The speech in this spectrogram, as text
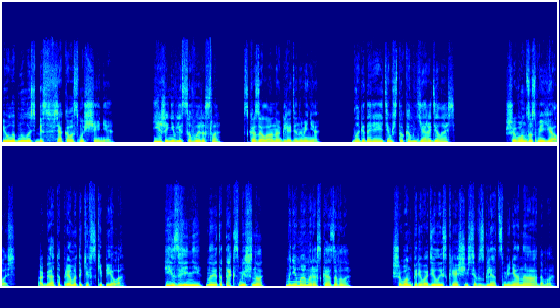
и улыбнулась без всякого смущения. «Я же не в лесу выросла», — сказала она, глядя на меня. «Благодаря этим штукам я родилась». Шивон засмеялась. Агата прямо-таки вскипела. «Извини, но это так смешно. Мне мама рассказывала». Шивон переводила искрящийся взгляд с меня на Адама.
